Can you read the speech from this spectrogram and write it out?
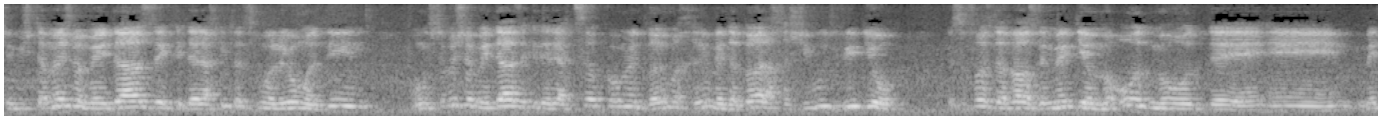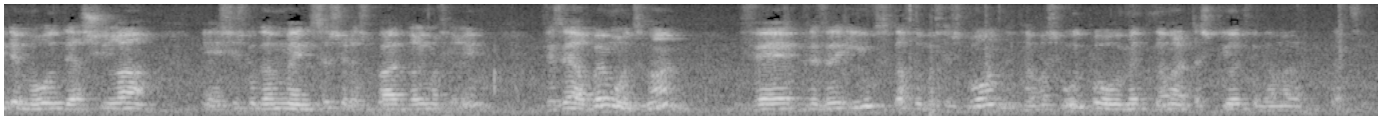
שמשתמש במידע הזה כדי להחליט עצמו ליום הדין, הוא משתמש במידע הזה כדי לייצר כל מיני דברים אחרים ולדבר על החשיבות וידאו. בסופו של דבר זה מדיה מאוד מאוד, אה, אה, מדיה מאוד עשירה, אה, שיש בה גם נושא של השפעה על דברים אחרים, וזה הרבה מאוד זמן, וזה איום שצריך בחשבון, והמשמעות פה באמת גם על התשתיות וגם על האפליקציה.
